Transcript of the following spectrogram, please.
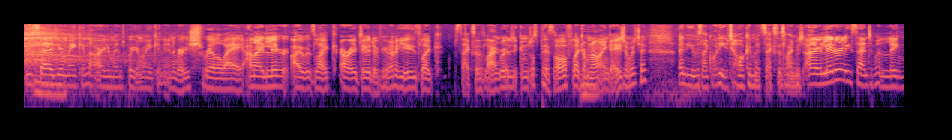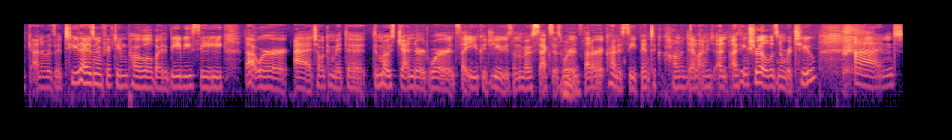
He said you're making the argument, but you're making it in a very shrill way. And I lit- I was like, all right, dude, if you're gonna use like sexist language, you can just piss off. Like I'm not engaging with you. And he was like, what are you talking about sexist language? And I literally sent him a link, and it was a 2015 poll by the BBC that were uh, talking about the the most gendered words that you could use and the most sexist words that are kind of seep into common day language. And I think shrill was number two, and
